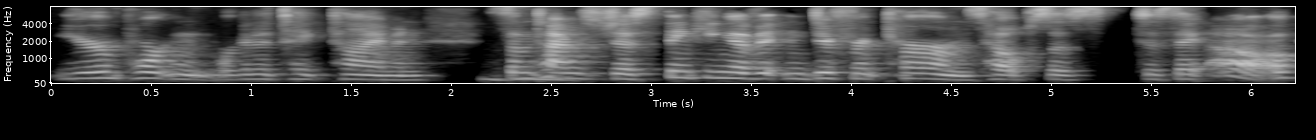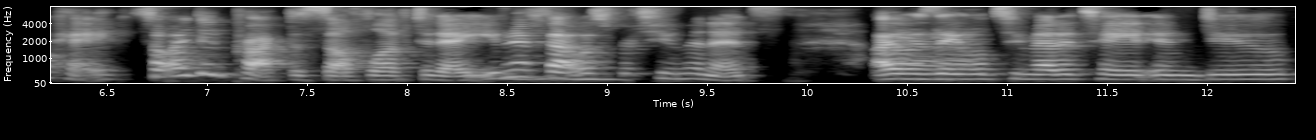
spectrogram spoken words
you're important. We're going to take time. And mm-hmm. sometimes just thinking of it in different terms helps us to say, oh, okay. So I did practice self love today, even if that was for two minutes. I was able to meditate and do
